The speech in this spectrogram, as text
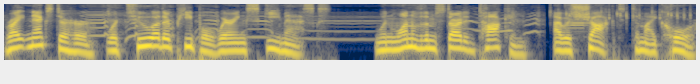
Right next to her were two other people wearing ski masks. When one of them started talking, I was shocked to my core.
